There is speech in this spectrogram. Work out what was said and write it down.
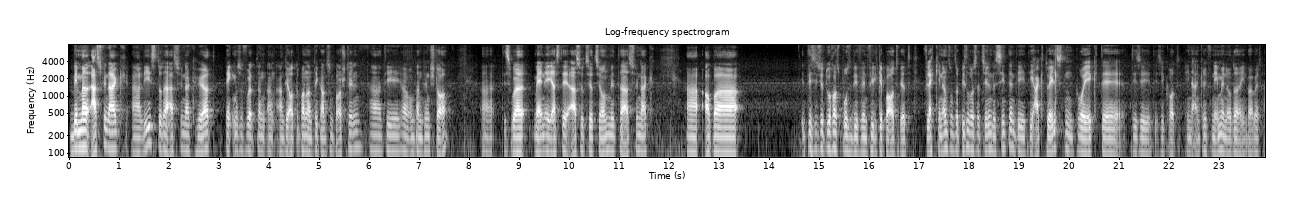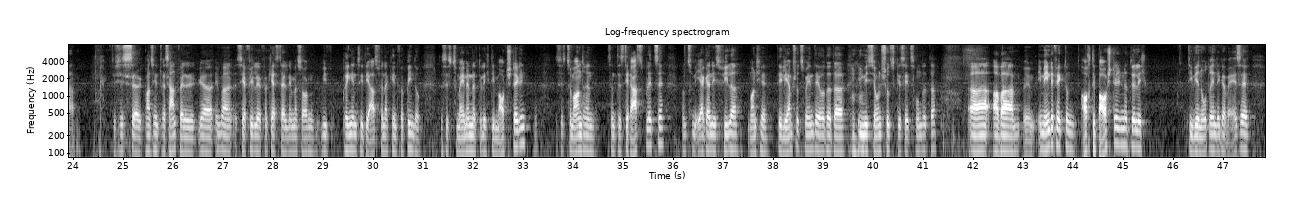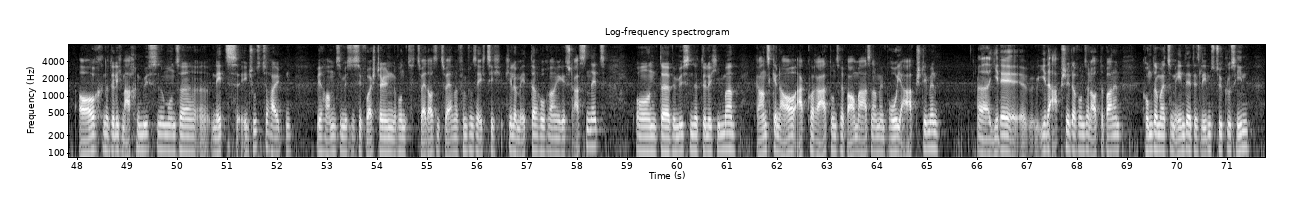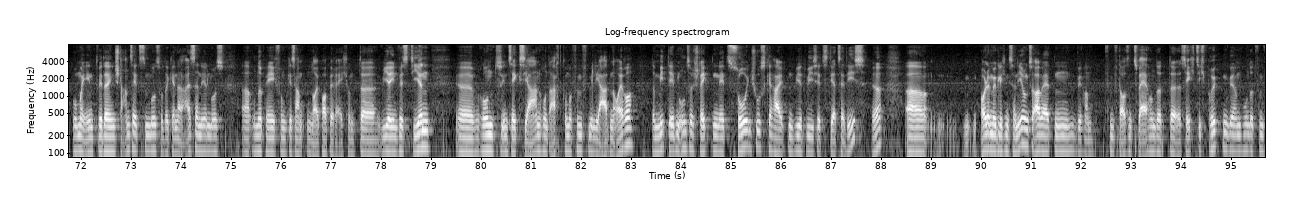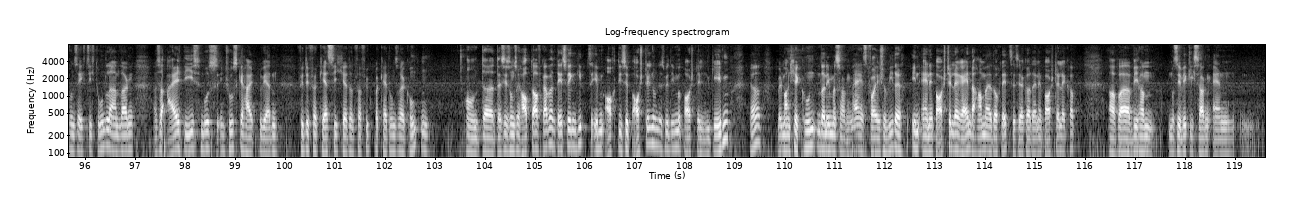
Wenn man Asfinag äh, liest oder Asfinag hört, denkt man sofort an, an, an, die Autobahn, an die ganzen Baustellen äh, die, äh, und an den Stau. Äh, das war meine erste Assoziation mit der Asfinag. Äh, aber das ist ja durchaus positiv, wenn viel gebaut wird. Vielleicht können Sie uns ein bisschen was erzählen. Was sind denn die, die aktuellsten Projekte, die Sie, die Sie gerade in Angriff nehmen oder in Arbeit haben? Das ist äh, ganz interessant, weil ja immer sehr viele Verkehrsteilnehmer sagen, wie bringen sie die Asfinag in Verbindung. Das ist zum einen natürlich die Mautstellen, das ist zum anderen sind das die Rastplätze und zum Ärgernis vieler, manche die Lärmschutzwände oder der mhm. Emissionsschutzgesetz 100er. Äh, aber ähm, im Endeffekt und auch die Baustellen natürlich, die wir notwendigerweise auch natürlich machen müssen, um unser äh, Netz in Schuss zu halten wir haben, Sie müssen sich vorstellen, rund 2265 Kilometer hochrangiges Straßennetz und äh, wir müssen natürlich immer ganz genau, akkurat unsere Baumaßnahmen pro Jahr abstimmen. Äh, jede, äh, jeder Abschnitt auf unseren Autobahnen kommt einmal zum Ende des Lebenszyklus hin, wo man entweder instand setzen muss oder general sanieren muss, äh, unabhängig vom gesamten Neubaubereich. Und äh, wir investieren äh, rund in sechs Jahren rund 8,5 Milliarden Euro, damit eben unser Streckennetz so in Schuss gehalten wird, wie es jetzt derzeit ist. Ja. Äh, alle möglichen Sanierungsarbeiten, wir haben 5260 Brücken, wir haben 165 Tunnelanlagen. Also all dies muss in Schuss gehalten werden für die Verkehrssicherheit und Verfügbarkeit unserer Kunden. Und äh, das ist unsere Hauptaufgabe und deswegen gibt es eben auch diese Baustellen und es wird immer Baustellen geben, ja, weil manche Kunden dann immer sagen, jetzt fahre ich schon wieder in eine Baustelle rein, da haben wir ja doch letztes Jahr gerade eine Baustelle gehabt. Aber wir haben, muss ich wirklich sagen, ein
